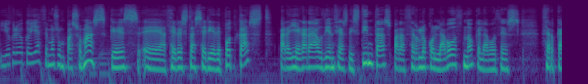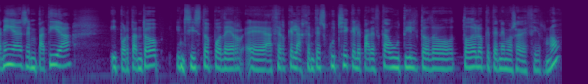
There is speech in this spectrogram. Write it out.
Yo creo que hoy hacemos un paso más, que es eh, hacer esta serie de podcast para llegar a audiencias distintas, para hacerlo con la voz, ¿no? que la voz es cercanía, es empatía y por tanto insisto, poder eh, hacer que la gente escuche y que le parezca útil todo, todo lo que tenemos a decir, ¿no?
